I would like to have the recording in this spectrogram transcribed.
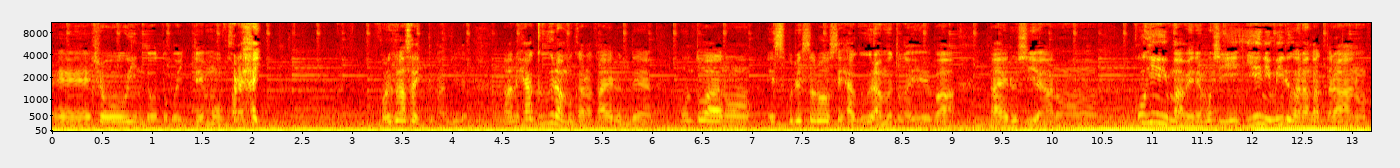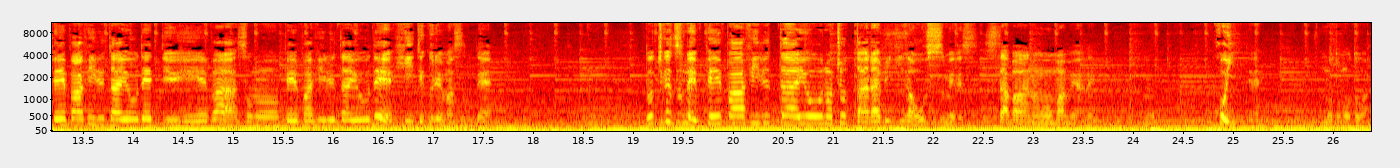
えー、ショーウィンドウとこ行ってもうこれはいこれくださいって感じで。あの 100g から買えるんで本当はあのエスプレッソロース 100g とか言えば買えるしあのコーヒー豆ねもし家にミルがなかったらあのペーパーフィルター用でって言えばそのペーパーフィルター用で挽いてくれますんで、どっちかっていうとねペーパーフィルター用のちょっと粗挽きがおすすめです。スタバのお豆はね、うん、濃いんでね。もともとはっ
